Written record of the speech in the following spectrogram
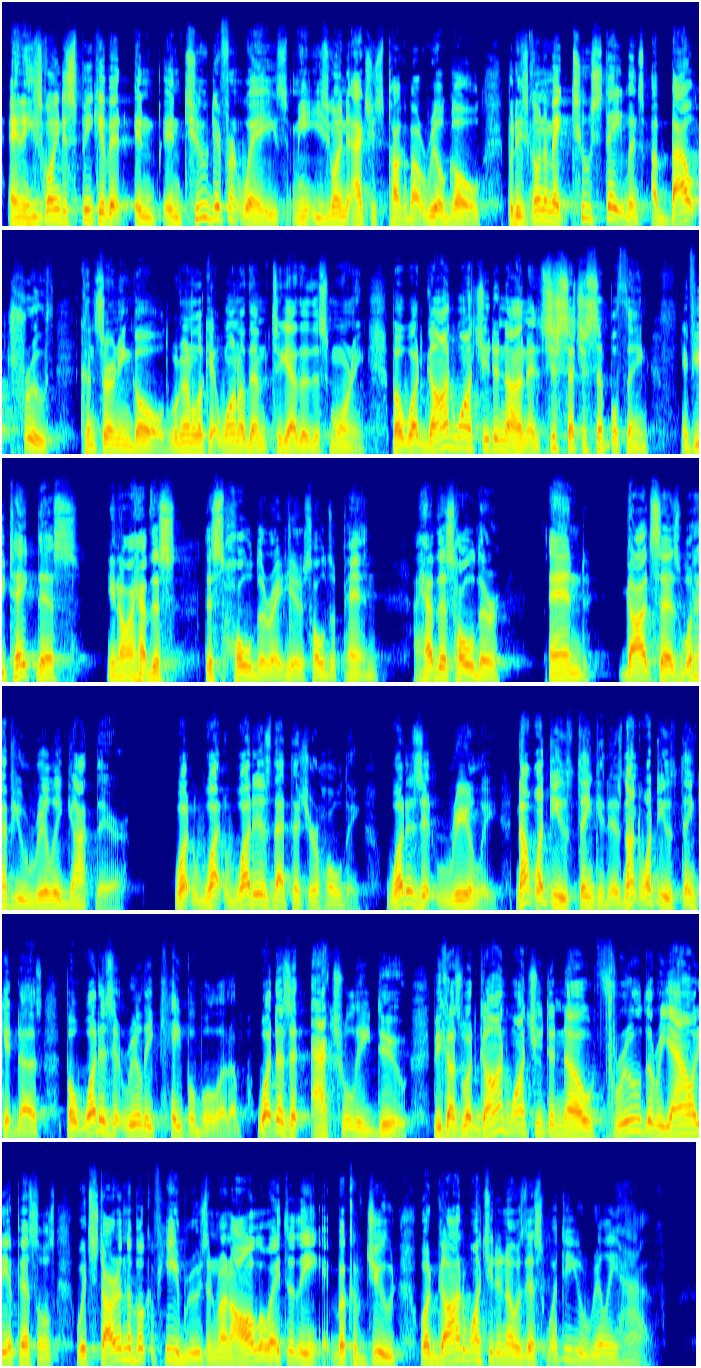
And he's going to speak of it in, in two different ways. I mean, he's going to actually talk about real gold, but he's going to make two statements about truth concerning gold. We're going to look at one of them together this morning. But what God wants you to know, and it's just such a simple thing. If you take this, you know, I have this, this holder right here. This holds a pen. I have this holder, and God says, What have you really got there? What, what, what is that that you're holding? What is it really? Not what do you think it is, not what do you think it does, but what is it really capable of? What does it actually do? Because what God wants you to know through the reality epistles, which start in the book of Hebrews and run all the way through the book of Jude, what God wants you to know is this what do you really have?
